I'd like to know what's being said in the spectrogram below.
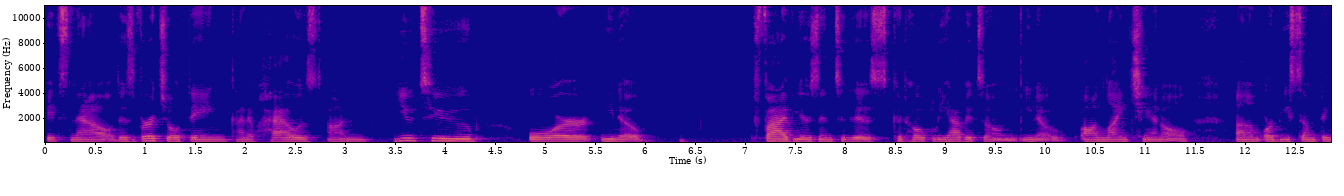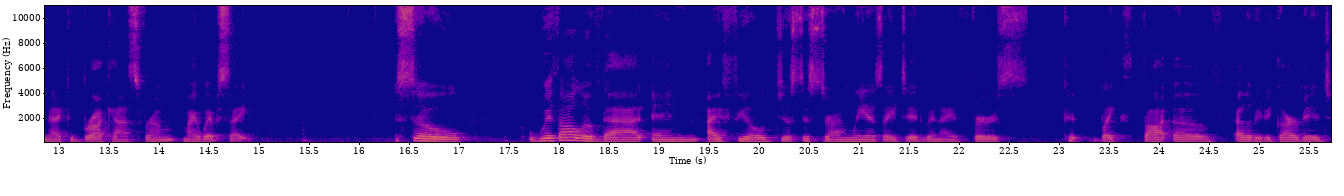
it's now this virtual thing kind of housed on YouTube or, you know, five years into this could hopefully have its own, you know, online channel um, or be something that I could broadcast from my website. So, with all of that, and I feel just as strongly as I did when I first could, like thought of elevated garbage,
